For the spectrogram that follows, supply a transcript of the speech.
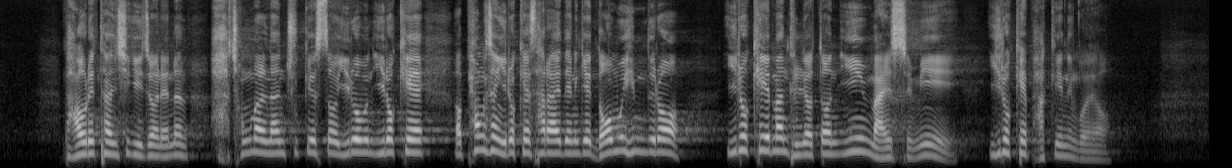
바울의 탄식 이전에는 아, 정말 난 죽겠어. 이러면 이렇게 어, 평생 이렇게 살아야 되는 게 너무 힘들어. 이렇게만 들렸던 이 말씀이 이렇게 바뀌는 거예요.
